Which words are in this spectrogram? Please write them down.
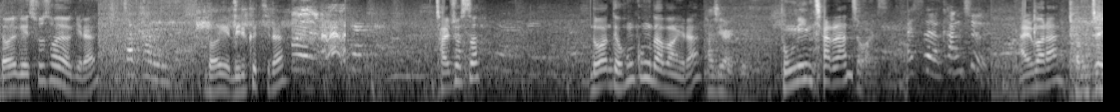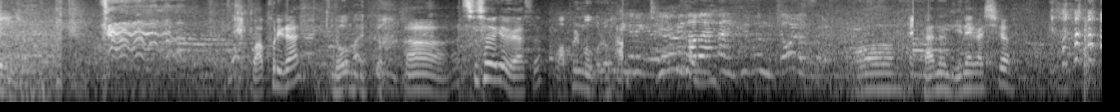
너에게 수서역이란 기차 타는 거. 너에게 밀크티란 잘 쳤어? 너한테 홍콩 다방이란 다시 갈게요. 독림차란 했어요, 강추. 알바란 경쟁이죠. 와플이란 너무 맛있어. 어 수서역에 왜 왔어? 와플 먹으러. 나도 약간 기분 떠올렸어. 어 나는 니네가 싫어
